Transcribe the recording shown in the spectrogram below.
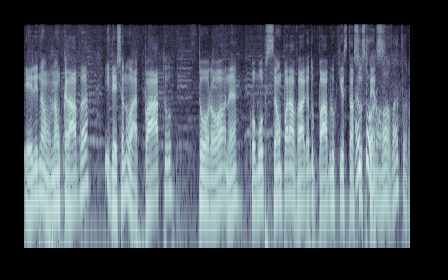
Ele não, não crava e deixa no ar. Pato, Toró, né? Como opção para a vaga do Pablo que está vai suspenso. Toró, vai Toró.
